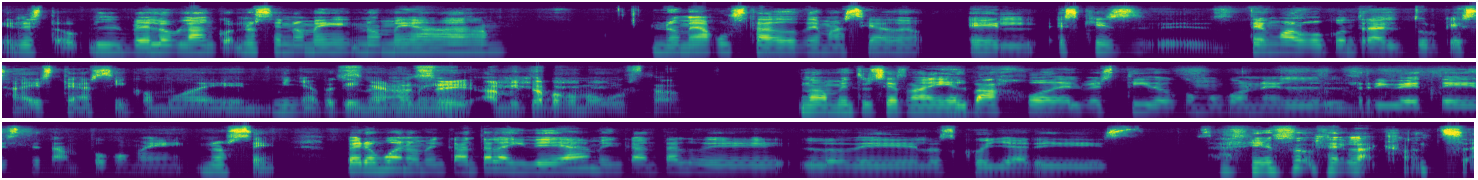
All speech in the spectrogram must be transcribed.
el, esto- el velo blanco, no sé, no me, no me ha no me ha gustado demasiado el es que es- tengo algo contra el turquesa este así como de niña pequeña no me, Sí, a mí tampoco me gusta. no me entusiasma. Y el bajo del vestido como con el ribete este tampoco me no sé. Pero bueno me encanta la idea me encanta lo de lo de los collares saliendo de la concha.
